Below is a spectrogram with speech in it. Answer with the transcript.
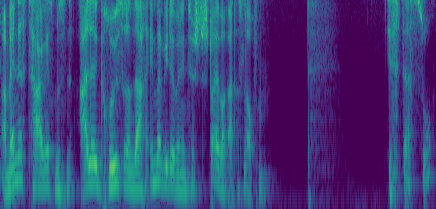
am Ende des Tages müssen alle größeren Sachen immer wieder über den Tisch des Steuerberaters laufen. Ist das so?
